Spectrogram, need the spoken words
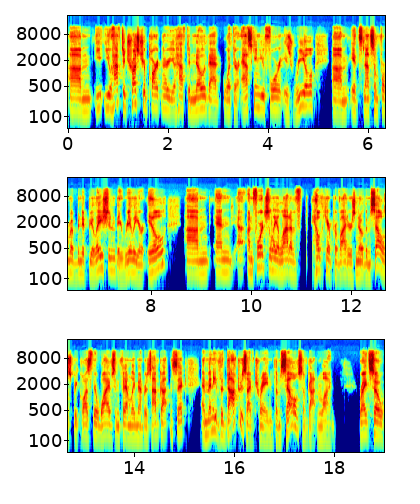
um, you, you, have to trust your partner. You have to know that what they're asking you for is real. Um, it's not some form of manipulation. They really are ill. Um, and uh, unfortunately, a lot of healthcare providers know themselves because their wives and family members have gotten sick. And many of the doctors I've trained themselves have gotten Lyme. Right. So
